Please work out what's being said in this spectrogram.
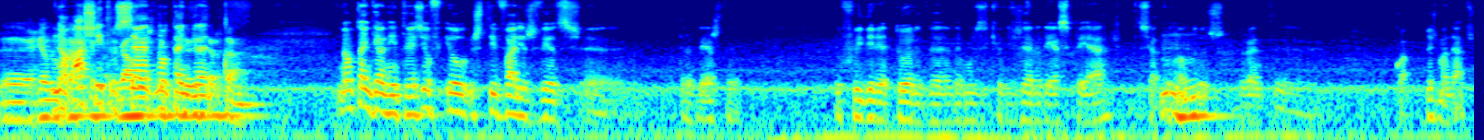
uh, realizar Não, acho interessante, não tipo tenho grande. Não tenho grande interesse. Eu, eu estive várias vezes uh, através de eu fui diretor da, da música ligeira da SPA, de certos uhum. autores, durante quatro, dois mandatos.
